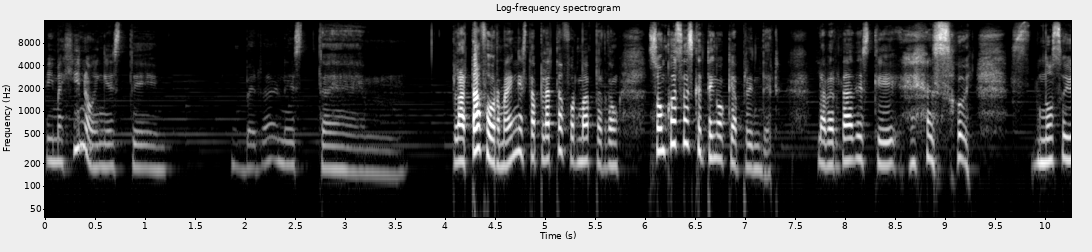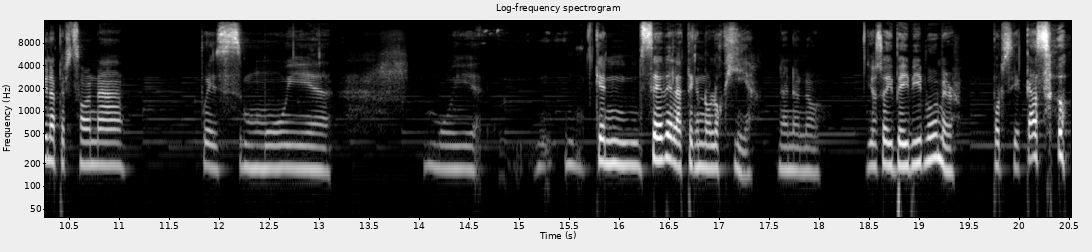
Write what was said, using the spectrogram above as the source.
me imagino, en este, ¿verdad? En esta em, plataforma, en esta plataforma, perdón. Son cosas que tengo que aprender. La verdad es que soy, no soy una persona, pues, muy, eh, muy, eh, que sé de la tecnología. No, no, no. Yo soy baby boomer, por si acaso.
